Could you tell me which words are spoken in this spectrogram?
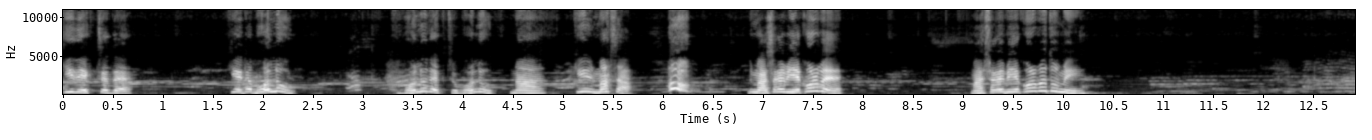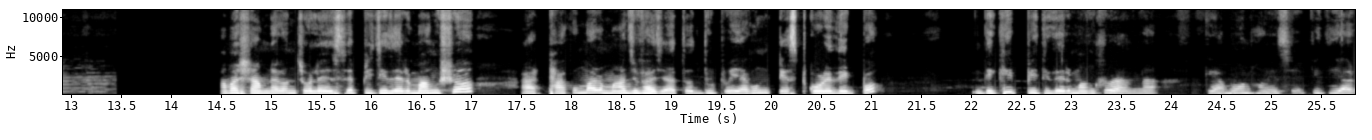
কি দেখছে দেখ? কি এটা, ভলু? ভলু দেখছ, ভলু? না, কি, মাসা? তুমি মাসাকে বিয়ে করবে? মাসাকে বিয়ে করবে তুমি? আমার সামনে এখন চলে এসেছে পিচিদের মাংস। আর ঠাকুমার মাছ ভাজা, তো দুটোই এখন টেস্ট করে দেখব। দেখি পিতিদের মাংস রান্না কেমন হয়েছে। পিতি আর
